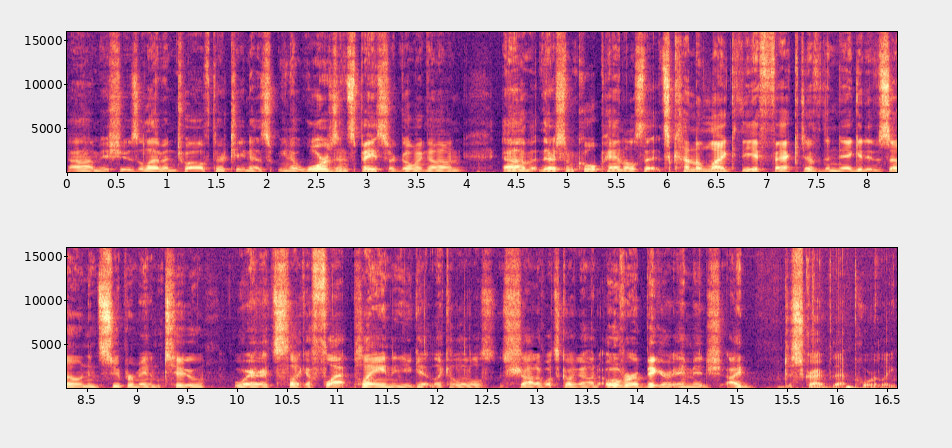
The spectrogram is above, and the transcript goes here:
um, issues 11, 12, 13, as you know, wars in space are going on. Um, there's some cool panels that it's kind of like the effect of the negative zone in Superman 2, where it's like a flat plane and you get like a little shot of what's going on over a bigger image. I described that poorly.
